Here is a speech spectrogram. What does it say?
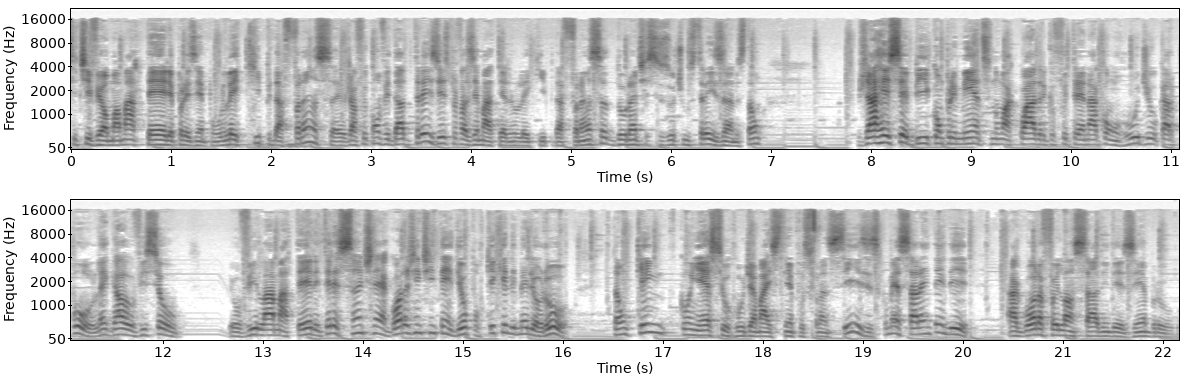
se tiver uma matéria, por exemplo, o L'Equipe da França, eu já fui convidado três vezes para fazer matéria no L'Equipe da França durante esses últimos três anos. Então, já recebi cumprimentos numa quadra que eu fui treinar com o Rudy, e o cara, pô, legal, eu vi seu. Eu vi lá a matéria, interessante, né? Agora a gente entendeu por que, que ele melhorou. Então, quem conhece o Rudy há mais tempo, os franceses, começaram a entender. Agora foi lançado em dezembro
